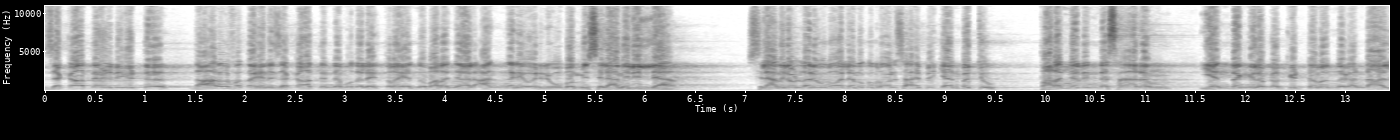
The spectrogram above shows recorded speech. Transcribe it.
ജക്കാത്ത് എഴുതിയിട്ട് ദാറുൽ ഫത്തഹിന് ജക്കാത്തിന്റെ മുതൽ ഇത്ര എന്ന് പറഞ്ഞാൽ അങ്ങനെ ഒരു രൂപം ഇസ്ലാമിലില്ല. ഇസ്ലാമിലുള്ള രൂപമല്ലേ നമുക്ക് പ്രോത്സാഹിപ്പിക്കാൻ പറ്റൂ? പറഞ്ഞതിന്റെ സാരം എന്തെങ്കിലുമൊക്കെ കിട്ടുമെന്ന് കണ്ടാൽ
